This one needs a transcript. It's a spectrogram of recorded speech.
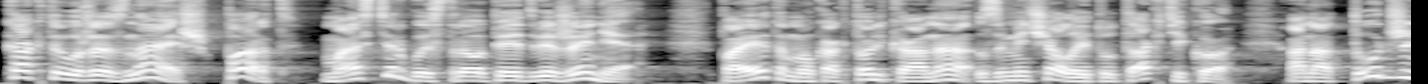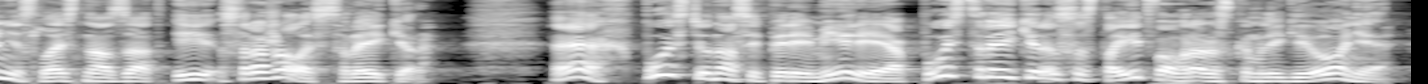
Как ты уже знаешь, Парт – мастер быстрого передвижения. Поэтому, как только она замечала эту тактику, она тут же неслась назад и сражалась с Рейкер. Эх, пусть у нас и перемирие, пусть Рейкер состоит во вражеском легионе,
